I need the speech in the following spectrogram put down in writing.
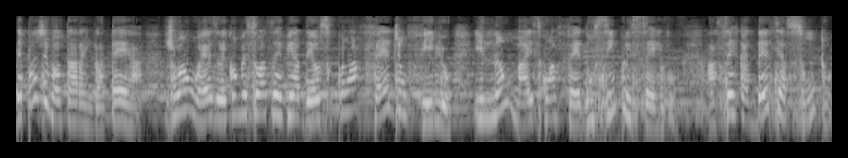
Depois de voltar à Inglaterra, João Wesley começou a servir a Deus com a fé de um filho e não mais com a fé de um simples servo. Acerca desse assunto,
